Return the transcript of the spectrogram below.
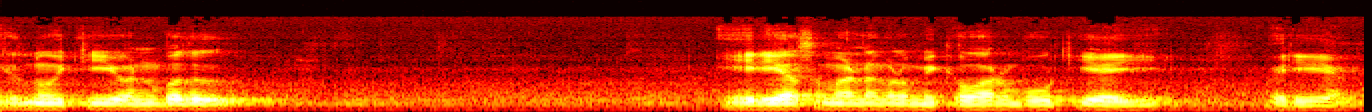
ഇരുന്നൂറ്റി ഒൻപത് ഏരിയ സമ്മേളനങ്ങളും മിക്കവാറും പൂർത്തിയായി വരികയാണ്.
